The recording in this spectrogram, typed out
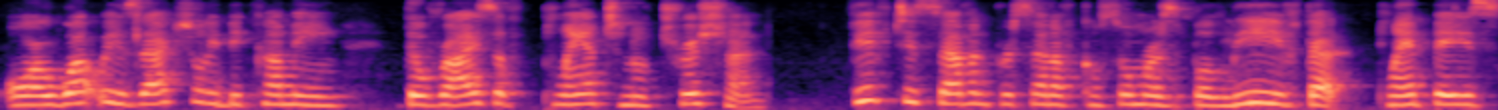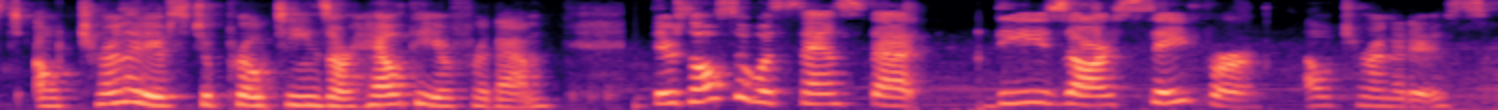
or what is actually becoming the rise of plant nutrition. 57% of consumers believe that plant based alternatives to proteins are healthier for them. There's also a sense that these are safer alternatives.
